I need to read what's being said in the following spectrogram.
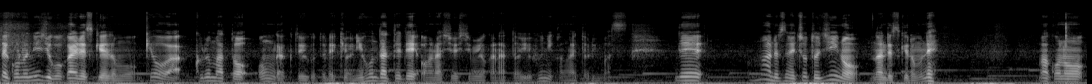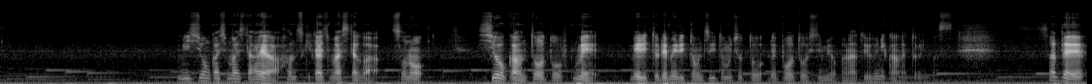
さてこの25回ですけれども、今日は車と音楽ということで、今日2本立てでお話をしてみようかなというふうに考えております。で、まあですね、ちょっと G のなんですけどもね、まあこのミッション化しました、早半月経ちましたが、その使用感等々を含め、メリット、デメリットについてもちょっとレポートをしてみようかなというふうに考えております。さて、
